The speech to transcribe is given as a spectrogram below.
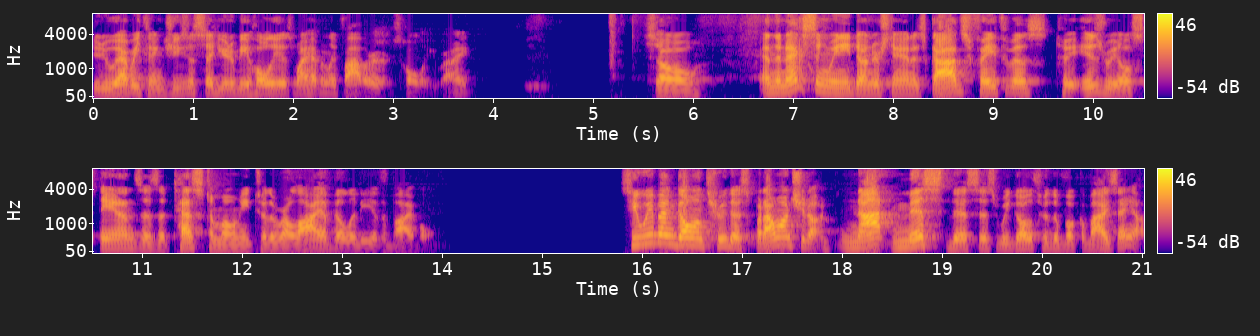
to do everything. Jesus said, You're to be holy as my heavenly Father is holy, right? So, and the next thing we need to understand is God's faithfulness to Israel stands as a testimony to the reliability of the Bible. See, we've been going through this, but I want you to not miss this as we go through the book of Isaiah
